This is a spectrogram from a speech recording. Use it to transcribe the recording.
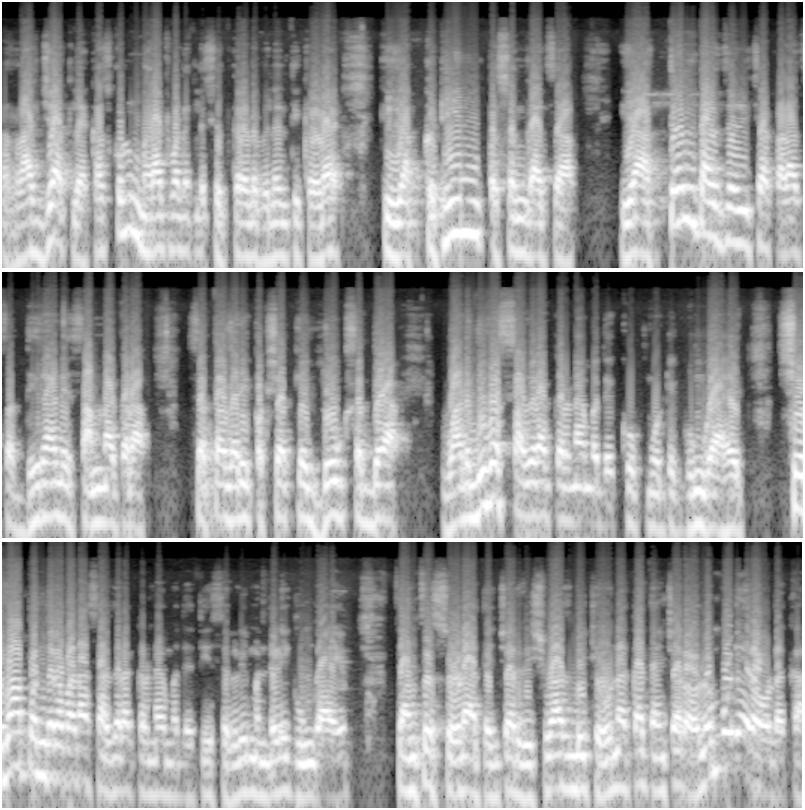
राज्यातल्या खास करून मराठवाड्यातल्या शेतकऱ्यांना विनंती करणार की या कठीण प्रसंगाचा या अत्यंत अडचणीच्या काळाचा धीराने सामना करा. सत्ताधारी पक्षातले लोक सध्या वाढदिवस साजरा करण्यामध्ये खूप मोठे गुंग आहेत. सेवा पंधरवडा साजरा करण्यामध्ये ती सगळी मंडळी गुंग आहे त्यांचं सोडा त्यांच्यावर विश्वास बी ठेवू नका त्यांच्यावर अवलंबूनही राहू नका.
